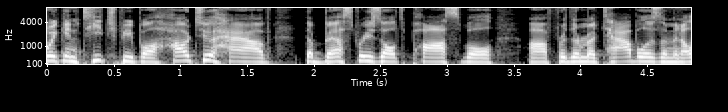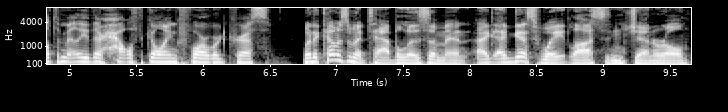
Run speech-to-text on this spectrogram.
we can teach people how to have the best results possible uh, for their metabolism and ultimately their health going forward, Chris. When it comes to metabolism and I, guess weight loss in general,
